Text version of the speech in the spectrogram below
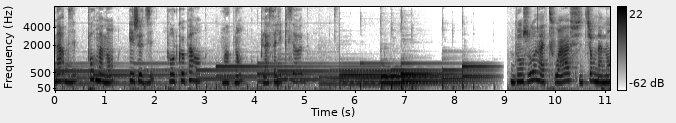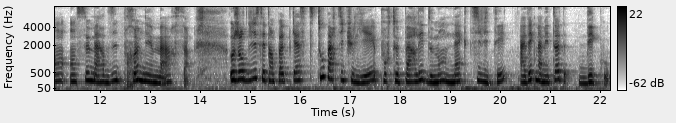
mardi pour maman et jeudi pour le coparent. Maintenant, place à l'épisode. Bonjour à toi, future maman, en ce mardi 1er mars. Aujourd'hui, c'est un podcast tout particulier pour te parler de mon activité avec ma méthode déco.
